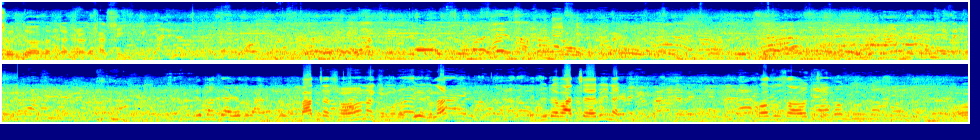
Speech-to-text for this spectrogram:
চোদ্দ হাজার টাকা খাসি। বাচ্চা সহ নাকি মুরব্বী এগুলা? এই দুটা বাচ্চা এরই নাকি? কত চা হচ্ছে? ও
